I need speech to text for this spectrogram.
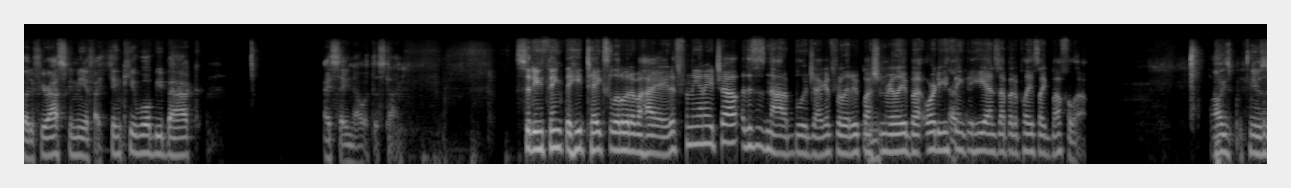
But if you're asking me if I think he will be back, I say no at this time. So do you think that he takes a little bit of a hiatus from the NHL? This is not a Blue Jackets related mm-hmm. question, mm-hmm. really, but or do you think that he ends up at a place like Buffalo? Well, he's he was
